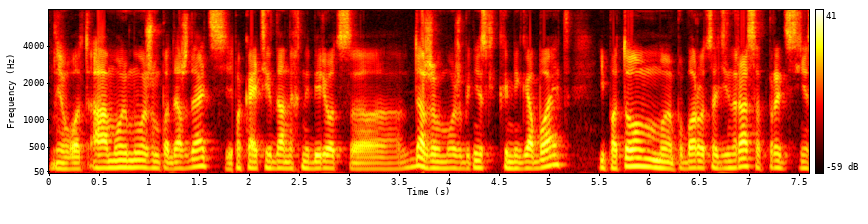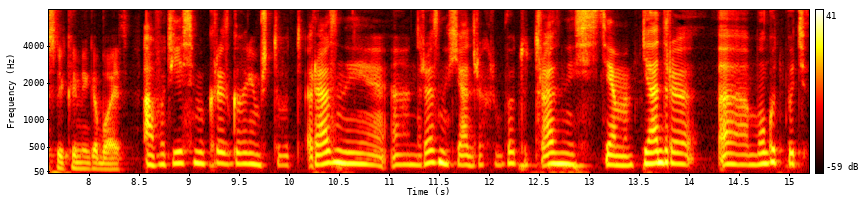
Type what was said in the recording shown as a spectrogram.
вот. А мы можем подождать, пока этих данных наберется даже, может быть, несколько мегабайт, и потом побороться один раз, отправить несколько мегабайт. А вот если мы как раз говорим, что вот разные, э, на разных ядрах работают разные системы, ядра а, могут быть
